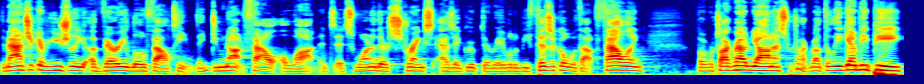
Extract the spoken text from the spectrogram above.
the Magic are usually a very low foul team. They do not foul a lot. It's, it's one of their strengths as a group. They're able to be physical without fouling. But we're talking about Giannis. We're talking about the league MVP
